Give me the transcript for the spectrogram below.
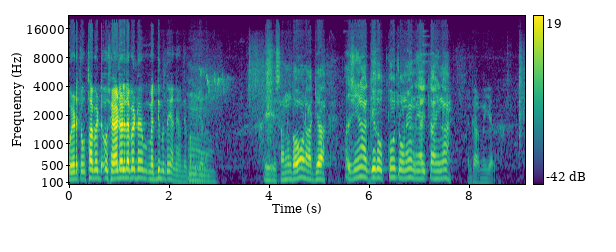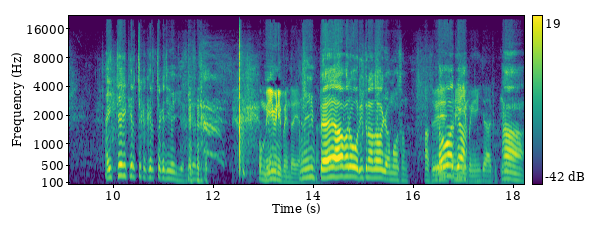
ਉਹ ਜਿਹੜਾ ਚੌਥਾ ਬੈੱਡ ਉਹ ਸਾਈਡ ਵਾਲੇ ਦਾ ਬੈੱਡ ਮਿੱਦੀ ਮੁੱਦੇ ਜਾਂਦੇ ਹੁੰਦੇ ਆਪਾਂ ਨੂੰ ਜ਼ਿਆਦਾ ਤੇ ਸਾਨੂੰ ਦੋ ਹੁਣ ਆ ਗਿਆ ਅਸੀਂ ਨਾ ਅੱਗੇ ਤੋਂ ਉੱਤੋਂ ਚੋਣੇ ਹੁੰਦੇ ਆ ਅੱਜ ਤਾਂ ਹੀ ਨਾ। ਗਰਮੀ ਜ਼ਿਆਦਾ। ਇੱਥੇ ਵੀ ਕਿਰਚਕ ਕਿਰਚਕ ਜੀ ਹੋਈ ਹੈ। ਉਹ ਮੀਂਹ ਵੀ ਨਹੀਂ ਪੈਂਦਾ ਯਾਰ। ਨਹੀਂ ਪਿਆ ਪਰ ਹੋਰ ਹੀ ਤਰ੍ਹਾਂ ਦਾ ਹੋ ਗਿਆ ਮੌਸਮ। ਹਾਂ ਸਵੇਰੇ ਦੋ ਆ ਪਈਆਂ ਪਈਆਂ ਸੀ ਚਾਰ ਕੁ। ਹਾਂ।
